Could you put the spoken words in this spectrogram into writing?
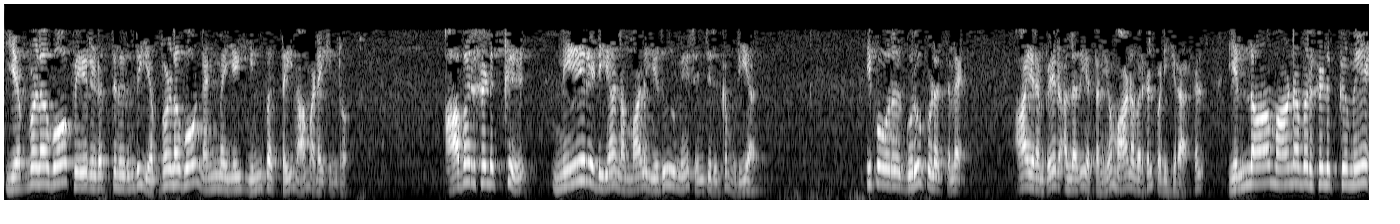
எவ்வளவோ பேரிடத்திலிருந்து எவ்வளவோ நன்மையை இன்பத்தை நாம் அடைகின்றோம். அவர்களுக்கு நேரடியா நம்மால எதுவுமே செஞ்சிருக்க முடியாது. இப்போ ஒரு குருகுலத்துல ஆயிரம் பேர் அல்லது எத்தனையோ மாணவர்கள் படிக்கிறார்கள். எல்லா மாணவர்களுக்குமே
